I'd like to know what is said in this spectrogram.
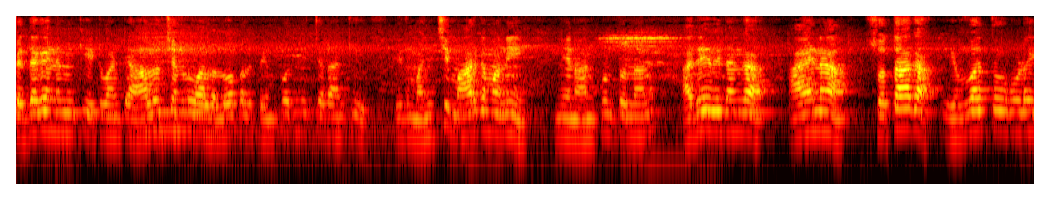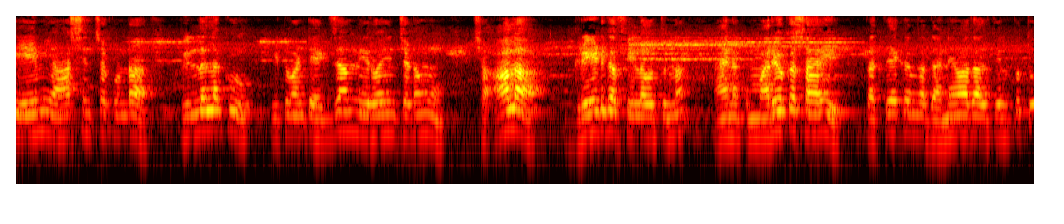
పెద్దగైన మీకు ఇటువంటి ఆలోచనలు వాళ్ళ లోపల పెంపొందించడానికి ఇది మంచి మార్గం అని నేను అనుకుంటున్నాను. అదేవిధంగా ఆయన స్వతహాగా ఎవరితో కూడా ఏమీ ఆశించకుండా పిల్లలకు ఇటువంటి ఎగ్జామ్ నిర్వహించడము చాలా గ్రేట్గా ఫీల్ అవుతున్నా. ఆయనకు మరొకసారి ప్రత్యేకంగా ధన్యవాదాలు తెలుపుతూ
